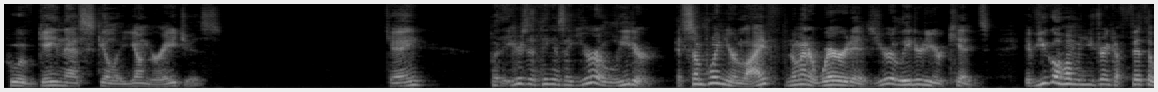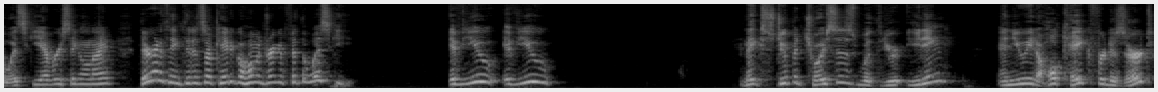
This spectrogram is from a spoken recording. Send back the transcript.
who have gained that skill at younger ages. Okay? But here's the thing is like you're a leader at some point in your life, no matter where it is, you're a leader to your kids. If you go home and you drink a fifth of whiskey every single night, they're going to think that it's okay to go home and drink a fifth of whiskey. If you if you make stupid choices with your eating and you eat a whole cake for dessert,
